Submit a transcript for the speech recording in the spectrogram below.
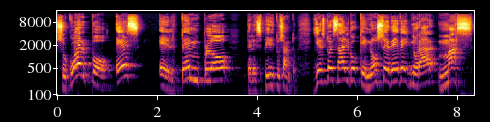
su cuerpo es el templo del Espíritu Santo. Y esto es algo que no se debe ignorar más.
